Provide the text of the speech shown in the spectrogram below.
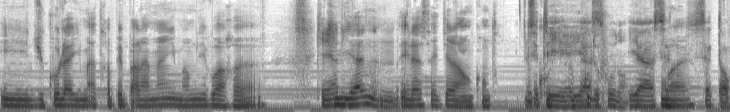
Et du coup là, il m'a attrapé par la main, il m'a emmené voir euh, Kylian, mm. et là, ça a été la rencontre. C'était il, y a 7 ans.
